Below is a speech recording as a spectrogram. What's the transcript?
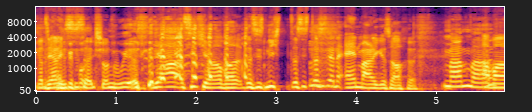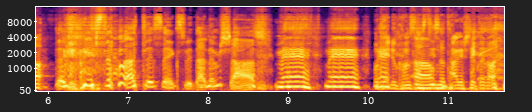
Ganz ehrlich, das ist halt schon weird. ja, sicher, aber das ist nicht, das ist, das ist eine einmalige Sache. Mama, Aber- der Christoph hatte Sex mit einem Schaf. Meh, meh, meh. du kommst aus dieser Tagesstätte raus.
